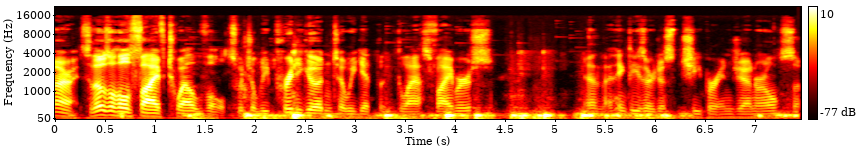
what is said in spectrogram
All right, so those will hold 512 volts, which will be pretty good until we get the glass fibers. And I think these are just cheaper in general, so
